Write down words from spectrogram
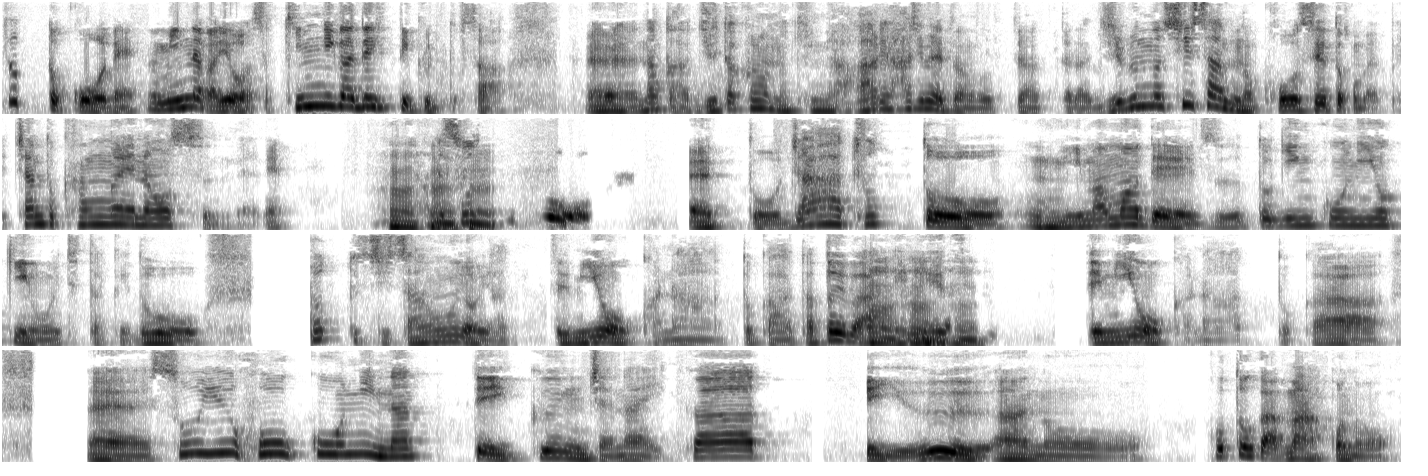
ちょっとこうね、みんなが要はさ、金利が出てくるとさ、えー、なんか住宅ローンの金利上がり始めたのってなったら、自分の資産の構成とかもやっぱりちゃんと考え直すんだよね。そうすると、えっと、じゃあちょっと、うん、今までずっと銀行に預金を置いてたけど、ちょっと資産運用やってみようかなとか、例えば NFT ってみようかなとか、えー、そういう方向になっていくんじゃないかっていう、あの、ことが、まあ、この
